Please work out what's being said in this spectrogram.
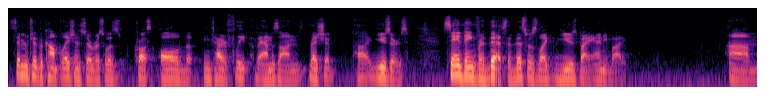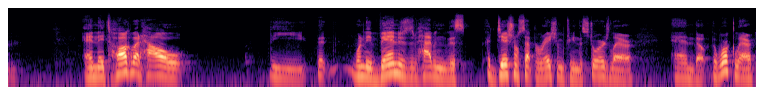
Similar to the compilation service was across all of the entire fleet of Amazon Redshift uh, users. Same thing for this, that this was like used by anybody. Um, and they talk about how the, one of the advantages of having this additional separation between the storage layer and the, the work layer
